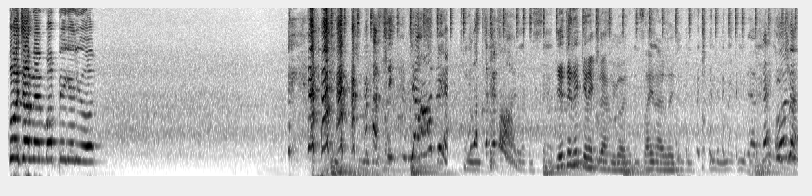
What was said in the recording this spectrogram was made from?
Hocam Mbappe geliyor. Ya abi. Nasıl bir gol? Yetenek gerektiren bir gol. Sayın Arda'cığım. Ya ben Orada-.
